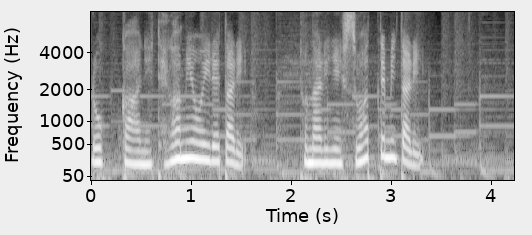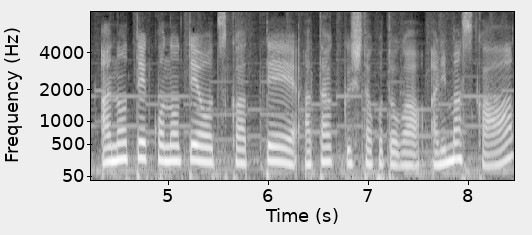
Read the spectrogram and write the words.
ロッカーに手紙を入れたり隣に座ってみたりあの手この手を使ってアタックしたことがありますか？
